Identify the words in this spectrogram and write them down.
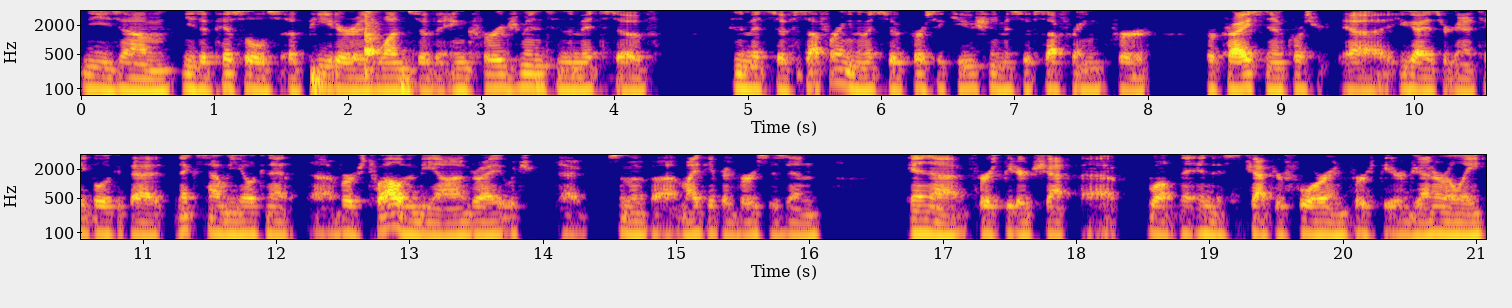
these um, these epistles of Peter as ones of encouragement in the midst of in the midst of suffering, in the midst of persecution, in the midst of suffering for for Christ. And of course, uh, you guys are going to take a look at that next time when you're looking at uh, verse 12 and beyond, right? Which uh, some of uh, my favorite verses in in uh, First Peter, chap- uh, well, in this chapter four and First Peter generally.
